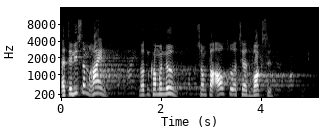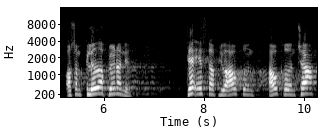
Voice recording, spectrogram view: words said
At det er ligesom regn, når den kommer ned, som får afgrøder til at vokse, og som glæder bønderne. Derefter bliver afgrøden, afgrøden tør,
